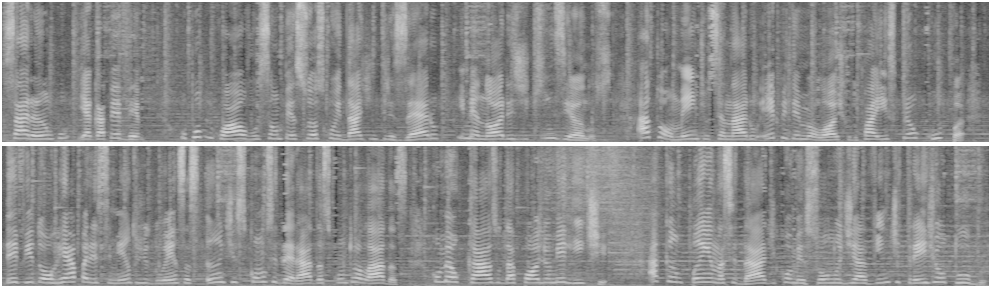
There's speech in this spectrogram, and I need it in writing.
sarampo e HPV o público-alvo são pessoas com idade entre 0 e menores de 15 anos. Atualmente, o cenário epidemiológico do país preocupa devido ao reaparecimento de doenças antes consideradas controladas, como é o caso da poliomielite. A campanha na cidade começou no dia 23 de outubro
